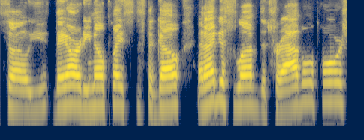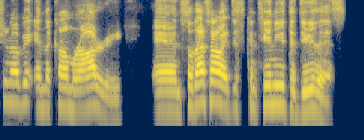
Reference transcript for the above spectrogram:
so you they already know places to go. And i just love the travel portion of it and the camaraderie. And so that's how i just continued to do this.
